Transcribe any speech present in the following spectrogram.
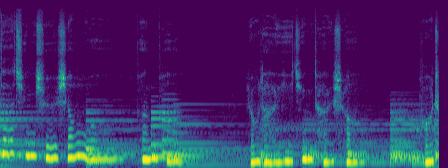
的情绪向我奔跑，由来已经太少，或者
